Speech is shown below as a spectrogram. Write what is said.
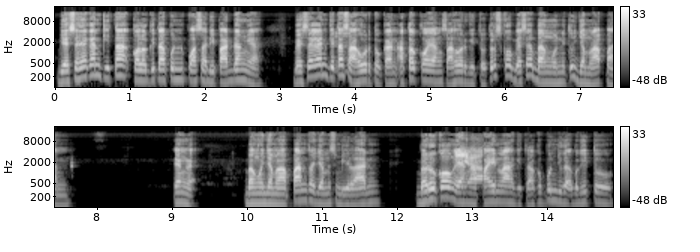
biasanya kan kita, kalau kita pun puasa di Padang ya, biasanya kan kita sahur tuh kan, atau kau yang sahur gitu. Terus kau biasanya bangun itu jam 8. Ya nggak? Bangun jam 8 atau jam 9. Baru kau ya Iya. ngapain lah gitu. Aku pun juga begitu.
